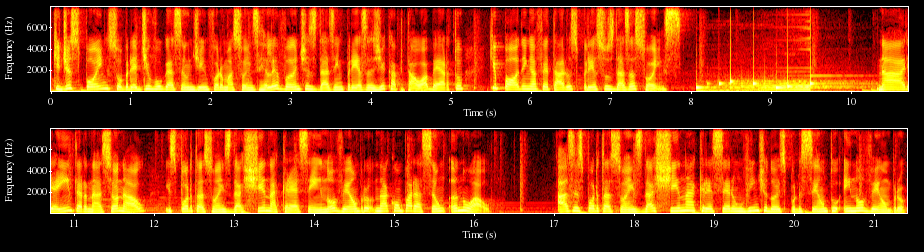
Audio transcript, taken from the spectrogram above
que dispõe sobre a divulgação de informações relevantes das empresas de capital aberto que podem afetar os preços das ações. Na área internacional, exportações da China crescem em novembro na comparação anual. As exportações da China cresceram 22% em novembro,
